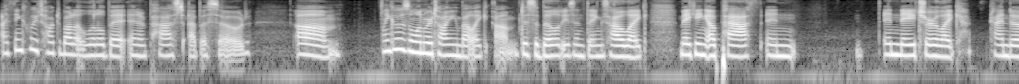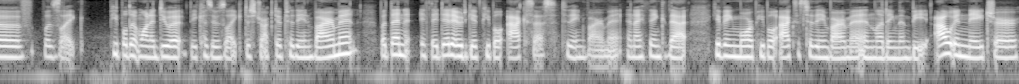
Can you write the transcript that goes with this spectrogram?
I think we talked about a little bit in a past episode. Um, I think it was the one we were talking about like um, disabilities and things. How like making a path in in nature like kind of was like people didn't want to do it because it was like destructive to the environment. But then if they did it, would give people access to the environment. And I think that giving more people access to the environment and letting them be out in nature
